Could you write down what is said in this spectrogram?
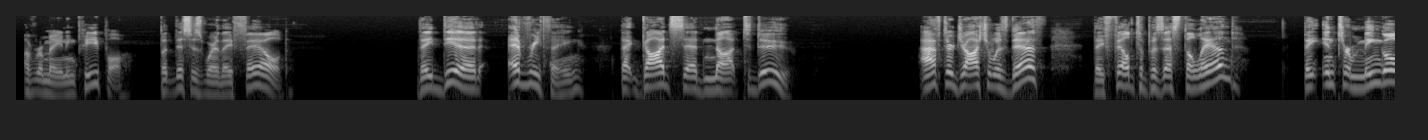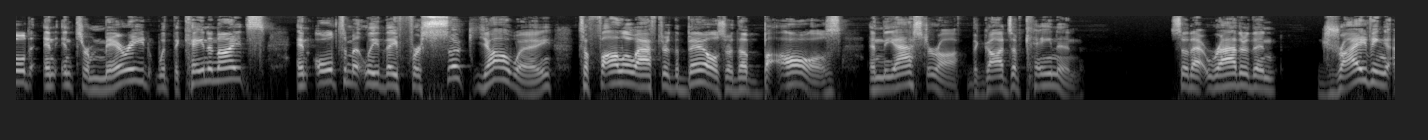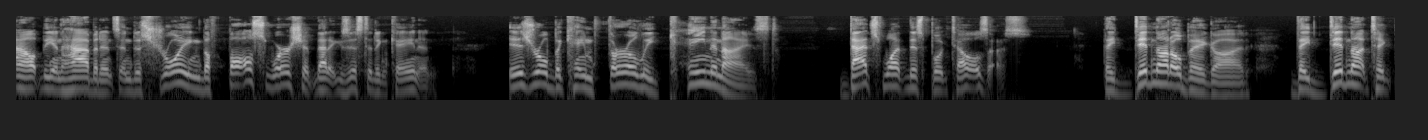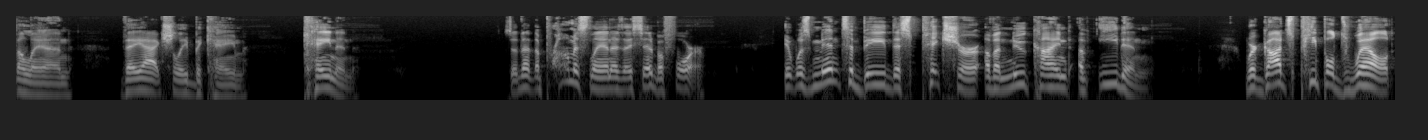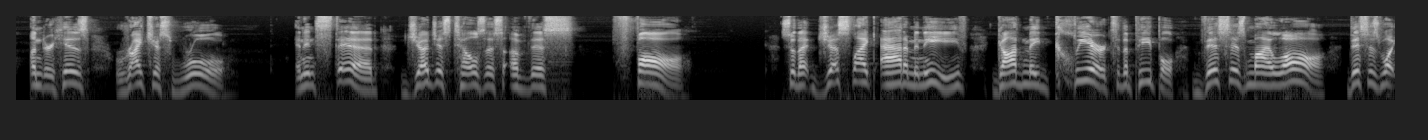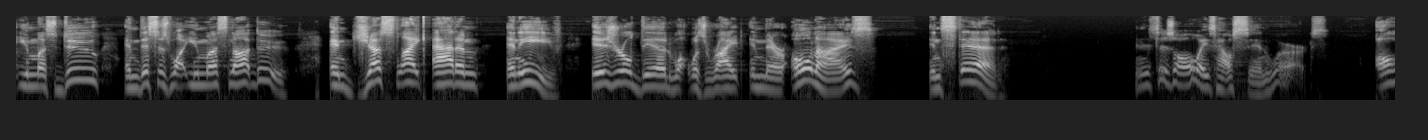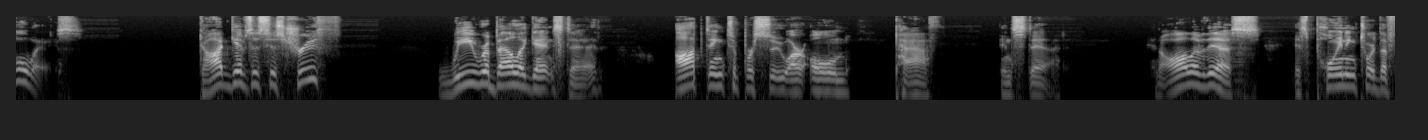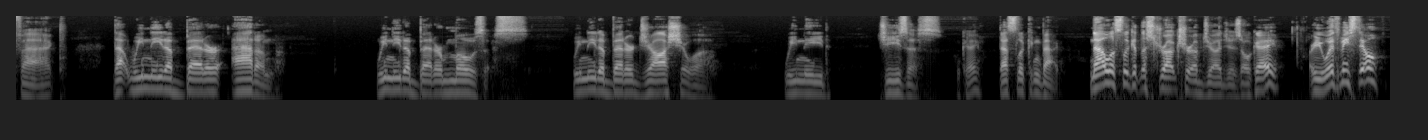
of remaining people. But this is where they failed. They did everything that God said not to do. After Joshua's death, they failed to possess the land. They intermingled and intermarried with the Canaanites, and ultimately they forsook Yahweh to follow after the Baals or the Baals and the Ashtaroth, the gods of Canaan. So that rather than driving out the inhabitants and destroying the false worship that existed in Canaan, Israel became thoroughly Canaanized. That's what this book tells us. They did not obey God, they did not take the land, they actually became Canaan. So that the promised land, as I said before, it was meant to be this picture of a new kind of Eden where God's people dwelled under his righteous rule. And instead, Judges tells us of this fall. So that just like Adam and Eve, God made clear to the people this is my law, this is what you must do, and this is what you must not do. And just like Adam and Eve, Israel did what was right in their own eyes instead. And this is always how sin works. Always. God gives us His truth. We rebel against it, opting to pursue our own path instead. And all of this is pointing toward the fact that we need a better Adam. We need a better Moses. We need a better Joshua. We need Jesus. Okay? That's looking back. Now let's look at the structure of Judges, okay? Are you with me still?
